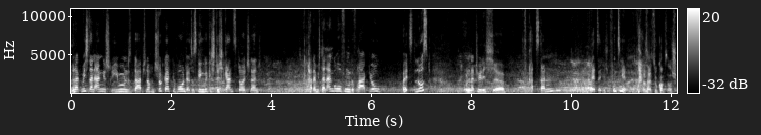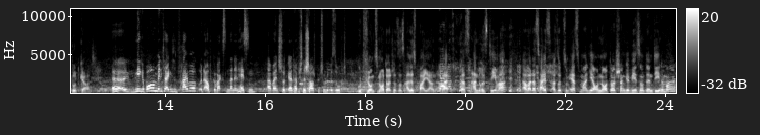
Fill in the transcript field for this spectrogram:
und hat mich dann angeschrieben. Und da habe ich noch in Stuttgart gewohnt, also es ging wirklich durch ganz Deutschland. Hat er mich dann angerufen und gefragt, jo, hättest du Lust? Und natürlich äh, hat es dann letztendlich funktioniert. Das heißt, du kommst aus Stuttgart? Äh, nee, geboren bin ich eigentlich in Freiburg und aufgewachsen dann in Hessen. Aber in Stuttgart habe ich eine Schauspielschule besucht. Gut, für uns Norddeutsche ist das alles Bayern. Ja, aber das, das ist ein anderes Thema. Aber das heißt also zum ersten Mal hier auch in Norddeutschland gewesen und in Dänemark?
